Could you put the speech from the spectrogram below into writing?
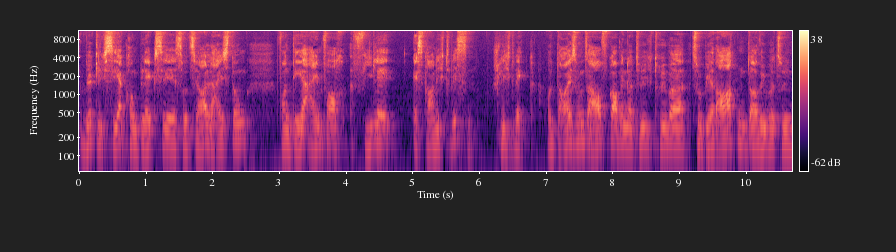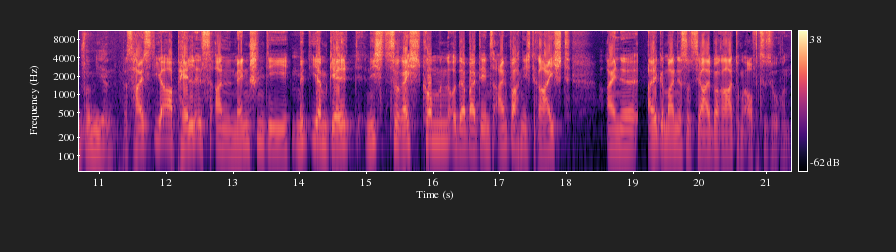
wirklich sehr komplexe Sozialleistung, von der einfach viele es gar nicht wissen. Schlichtweg. Und da ist unsere Aufgabe natürlich darüber zu beraten, darüber zu informieren. Das heißt, Ihr Appell ist an Menschen, die mit ihrem Geld nicht zurechtkommen oder bei denen es einfach nicht reicht, eine allgemeine Sozialberatung aufzusuchen.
